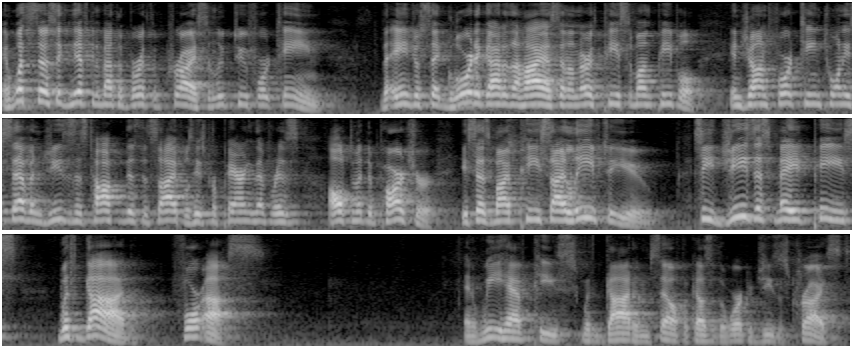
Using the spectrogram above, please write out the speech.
And what's so significant about the birth of Christ? In Luke 2:14, the angel said, Glory to God in the highest, and on earth peace among people. In John 14, 27, Jesus is talking to his disciples. He's preparing them for his ultimate departure. He says, My peace I leave to you. See, Jesus made peace with God for us. And we have peace with God Himself because of the work of Jesus Christ.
